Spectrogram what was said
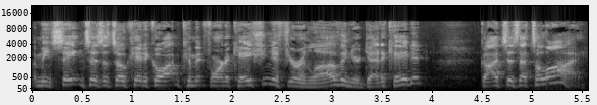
I mean, Satan says it's okay to go out and commit fornication if you're in love and you're dedicated. God says that's a lie.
